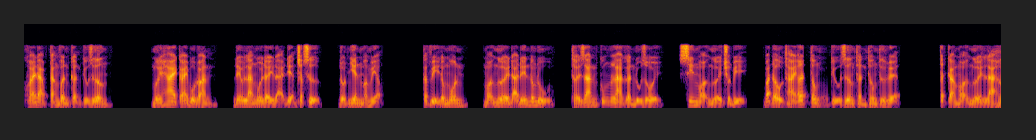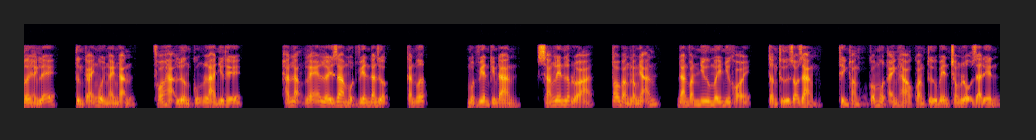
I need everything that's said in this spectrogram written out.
khoái đạp tàng vân cận cửu dương. Mười hai cái bộ đoàn đều là ngồi đầy đại điện chấp sự, đột nhiên mở miệng. Các vị đồng môn, mọi người đã đến đông đủ, thời gian cũng là gần đủ rồi, xin mọi người chuẩn bị, bắt đầu thái ớt tông cửu dương thần thông thử luyện. Tất cả mọi người là hơi hành lễ, từng cái ngồi ngay ngắn, phó hạ lương cũng là như thế hắn lặng lẽ lấy ra một viên đan dược, cắn ướt một viên kim đan, sáng lên lấp lóa, to bằng lòng nhãn, đan văn như mây như khói, tầng thứ rõ ràng, thỉnh thoảng có một ánh hào quang từ bên trong lộ ra đến,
